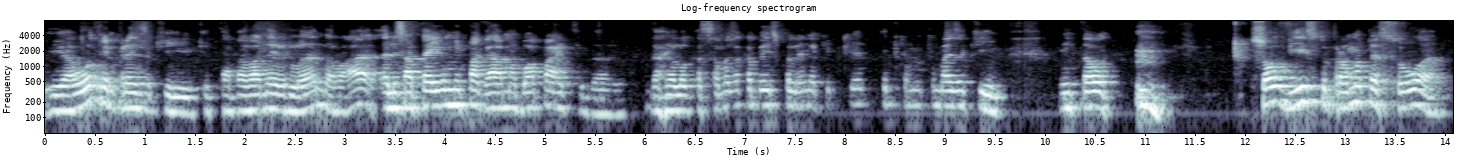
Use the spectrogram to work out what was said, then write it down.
e, a outra empresa que estava lá na Irlanda, lá, eles até iam me pagar uma boa parte da, da realocação, mas acabei escolhendo aqui porque eu queria muito mais aqui. Então, só o visto para uma pessoa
